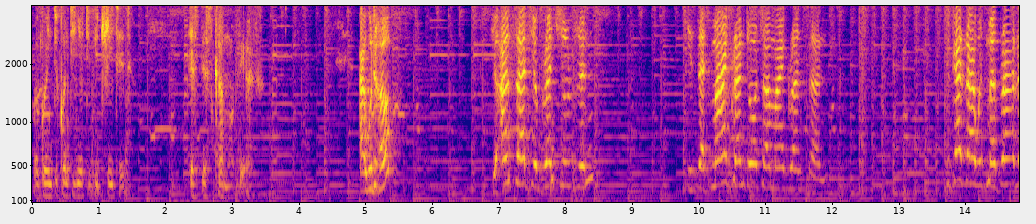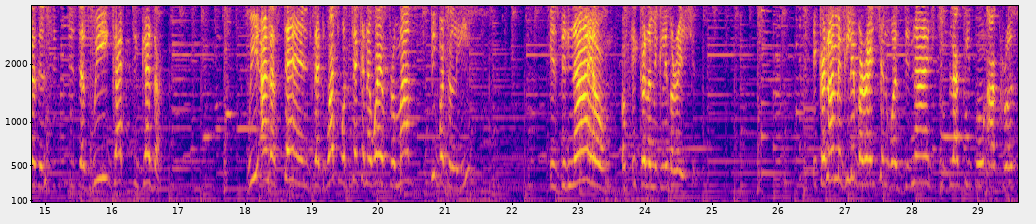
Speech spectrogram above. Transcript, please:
we're going to continue to be treated as the scum of the earth. I would hope your answer to your grandchildren is that my granddaughter, my grandson, together with my brothers and sisters, we got together. We understand that what was taken away from us pivotally is denial of economic liberation. Economic liberation was denied to black people across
